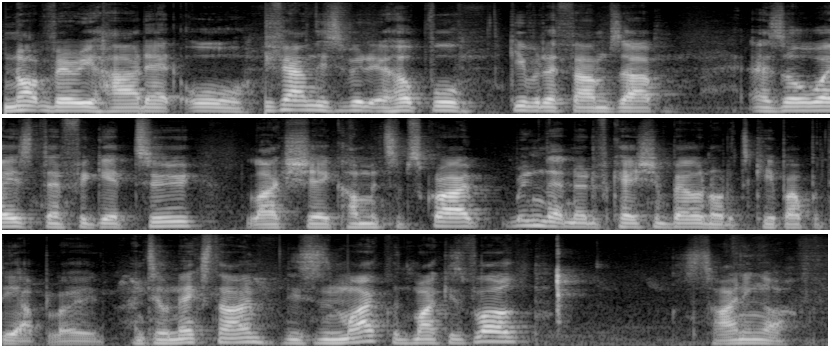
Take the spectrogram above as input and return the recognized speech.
Not very hard at all. If you found this video helpful give it a thumbs up as always, don't forget to like, share, comment, subscribe, ring that notification bell in order to keep up with the upload. Until next time, this is Mike with Mikeyz Vlog, signing off.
